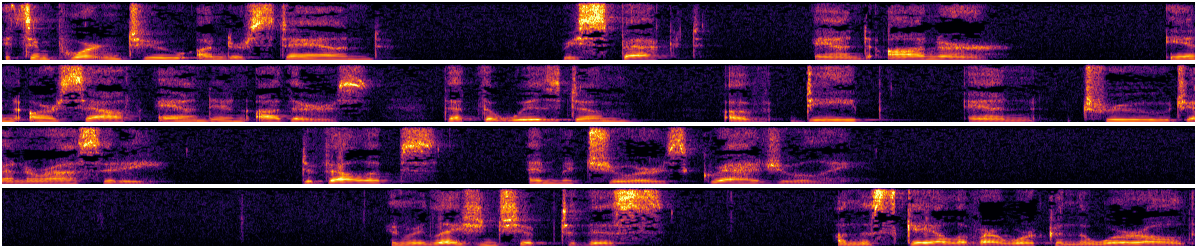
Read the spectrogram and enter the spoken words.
It's important to understand, respect, and honor in ourselves and in others that the wisdom of deep and true generosity develops and matures gradually. In relationship to this, on the scale of our work in the world,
